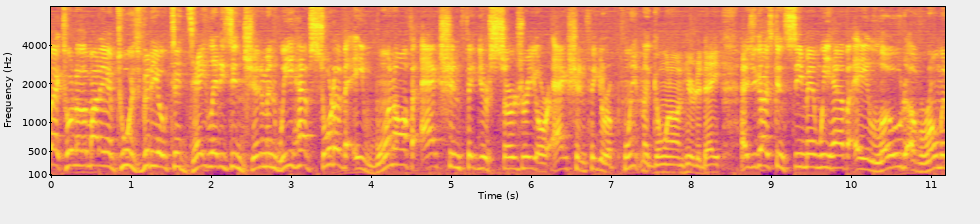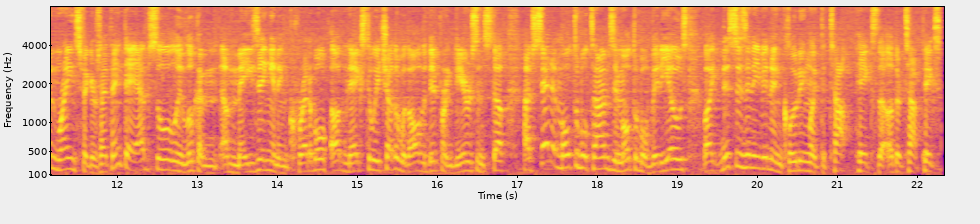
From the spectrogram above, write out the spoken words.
back to another My Damn Toys video. Today, ladies and gentlemen, we have sort of a one-off action figure surgery or action figure appointment going on here today. As you guys can see, man, we have a load of Roman Reigns figures. I think they absolutely look amazing and incredible up next to each other with all the different gears and stuff. I've said it multiple times in multiple videos. Like, this isn't even including, like, the top picks, the other top picks,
